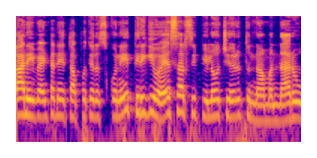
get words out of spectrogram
కానీ వెంటనే తప్పు తెలుసుకుని తిరిగి వైఎస్ఆర్సీపీలో చేరుతున్నామన్నారు.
